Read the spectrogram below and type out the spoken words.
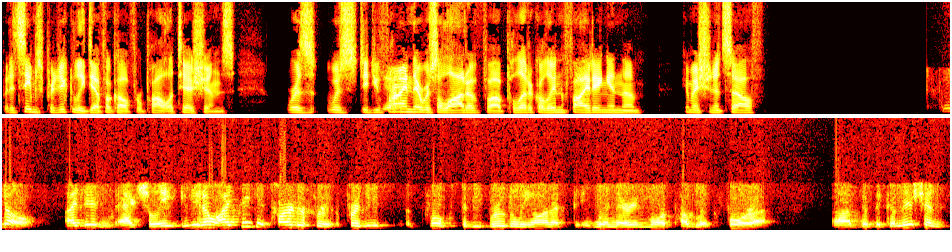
but it seems particularly difficult for politicians. Was was did you yeah. find there was a lot of uh, political infighting in the commission itself? No, I didn't actually. You know, I think it's harder for for these folks to be brutally honest when they're in more public fora. Uh, but the commission,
